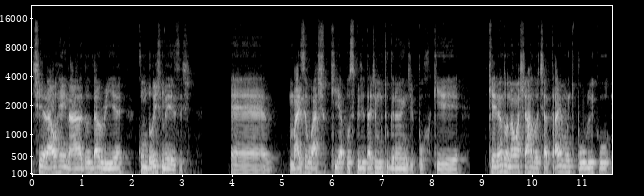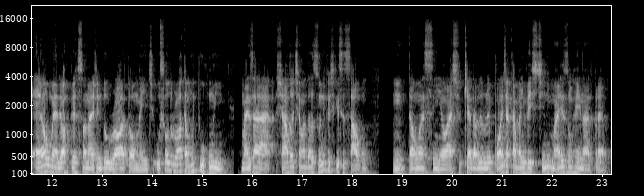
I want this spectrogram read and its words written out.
tirar o reinado da Rhea com dois meses. É, mas eu acho que a possibilidade é muito grande, porque, querendo ou não, a Charlotte atrai muito público, é o melhor personagem do Raw atualmente. O show do Raw tá muito ruim, mas a Charlotte é uma das únicas que se salvam. Então, assim, eu acho que a WWE pode acabar investindo em mais um reinado para ela.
